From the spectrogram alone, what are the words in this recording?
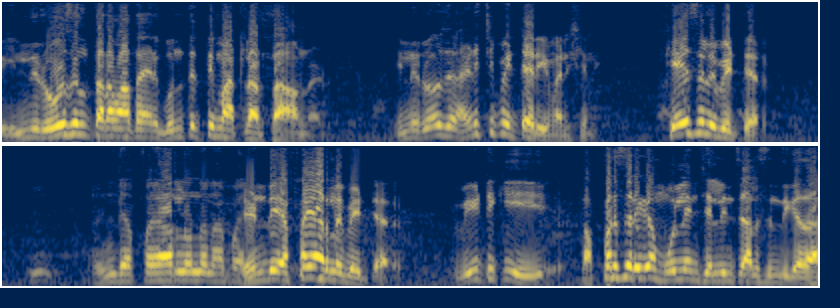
ఇన్ని రోజుల తర్వాత ఆయన గొంతెత్తి మాట్లాడుతూ ఉన్నాడు. ఇన్ని రోజులు అణిచిపెట్టారు ఈ మనిషిని. కేసులు పెట్టారు. రెండు ఎఫ్ఐఆర్లు రెండు ఎఫ్ఐఆర్లు పెట్టారు. వీటికి తప్పనిసరిగా మూల్యం చెల్లించాల్సింది కదా.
